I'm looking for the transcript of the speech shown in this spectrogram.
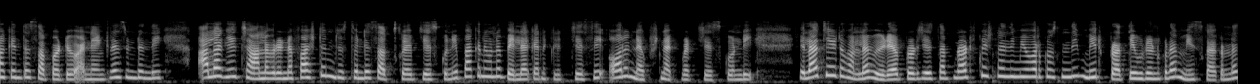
మాకు ఎంతో సపోర్టివ్ అండ్ ఎంకరేజ్ ఉంటుంది. అలాగే ఛానల్ ఎవరైనా ఫస్ట్ టైం చూస్తుంటే సబ్స్క్రైబ్ చేసుకుని పక్కన ఉన్న బెల్ ఐకాన్ క్లిక్ చేసి ఆల్ అండ్ ఆప్షన్ యాక్టివేట్ చేసుకోండి. ఇలా చేయడం వల్ల వీడియో అప్లోడ్ చేసినప్పుడు నోటిఫికేషన్ అనేది మీ వరకు వస్తుంది. మీరు ప్రతి వీడియోని కూడా మిస్ కాకుండా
